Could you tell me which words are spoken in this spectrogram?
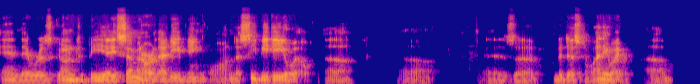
and there was going to be a seminar that evening on the CBD oil as uh, medicinal. Anyway, um,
